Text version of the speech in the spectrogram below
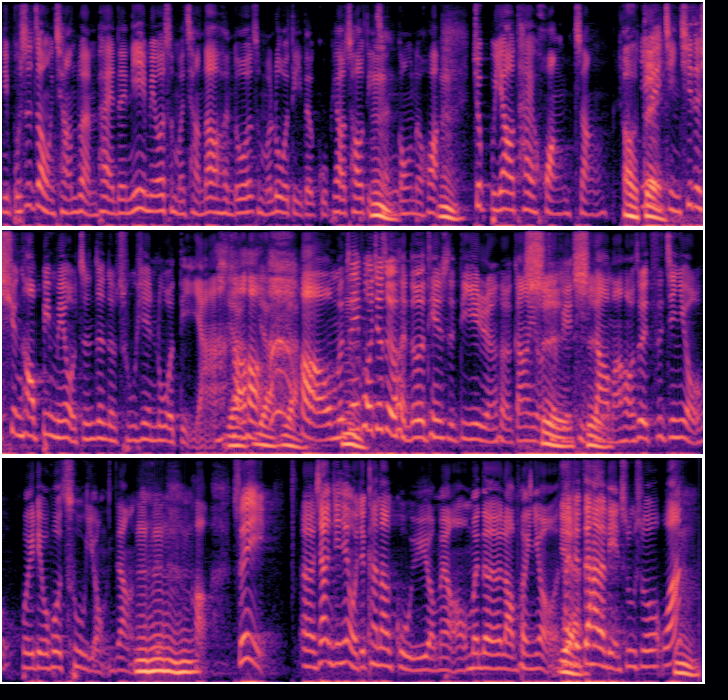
你不是这种抢短派的，你也没有什么抢到很多什么落底的股票抄底成功的话，就不要太慌张。哦，因为景气的讯号并没有真正的出现落底呀、啊。好，我们这一波就是有很多的天时地利人和，刚刚有特别提到嘛，哈，所以资金有回流或簇涌这样子。好，所以。呃，像今天我就看到古鱼有没有？我们的老朋友，他就在他的脸书说，哇，嗯、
